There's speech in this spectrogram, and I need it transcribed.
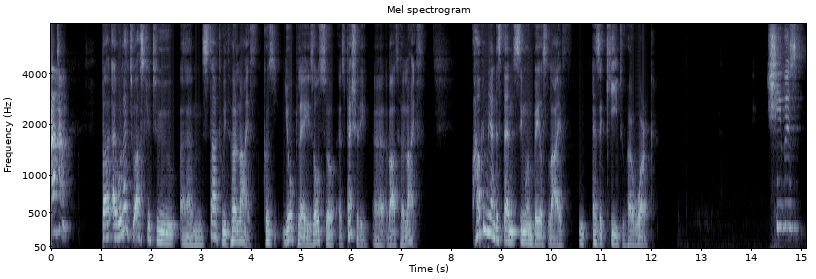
Uh-huh. But I would like to ask you to um, start with her life, because your play is also especially uh, about her life. How can we understand Simone Weil's life as a key to her work? She was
